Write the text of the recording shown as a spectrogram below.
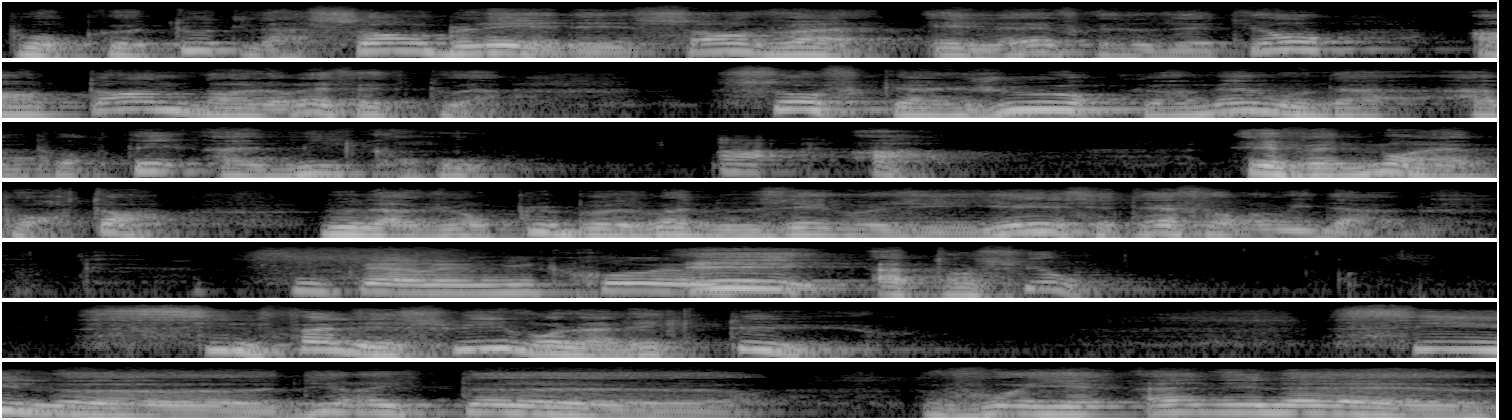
pour que toute l'assemblée des 120 élèves que nous étions entendent dans le réfectoire. Sauf qu'un jour, quand même, on a apporté un micro. Ah. ah. Événement important. Nous n'avions plus besoin de nous égosiller, c'était formidable. Super, le micro. Et attention, s'il fallait suivre la lecture, si le directeur voyait un élève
